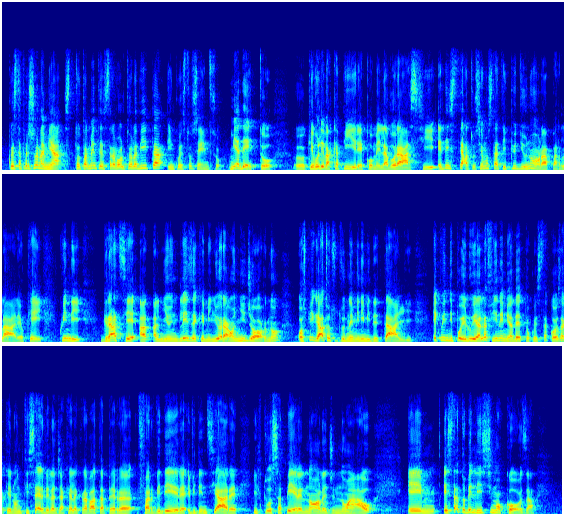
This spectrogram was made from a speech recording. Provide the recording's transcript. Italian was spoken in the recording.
questa persona mi ha totalmente stravolto la vita in questo senso. Mi ha detto uh, che voleva capire come lavorassi ed è stato, siamo stati più di un'ora a parlare, ok? Quindi grazie a, al mio inglese che migliora ogni giorno ho spiegato tutto nei minimi dettagli e quindi poi lui alla fine mi ha detto questa cosa che non ti serve la giacca e la cravatta per far vedere, evidenziare il tuo sapere, il knowledge, il know-how e mm, è stato bellissimo cosa?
